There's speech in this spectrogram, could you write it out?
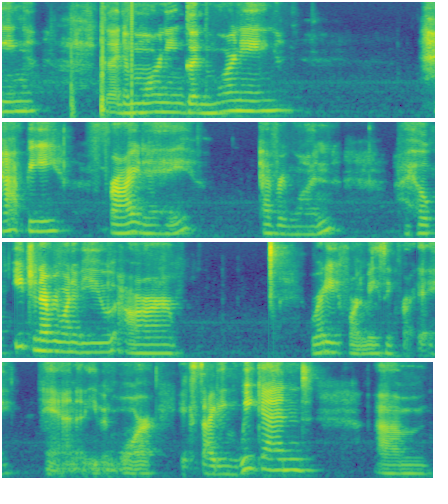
Good morning. Good morning. Happy Friday, everyone. I hope each and every one of you are ready for an amazing Friday and an even more exciting weekend. Um,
